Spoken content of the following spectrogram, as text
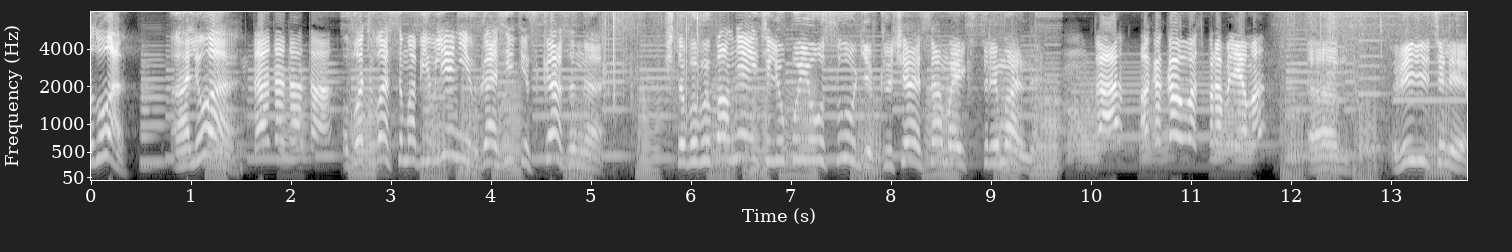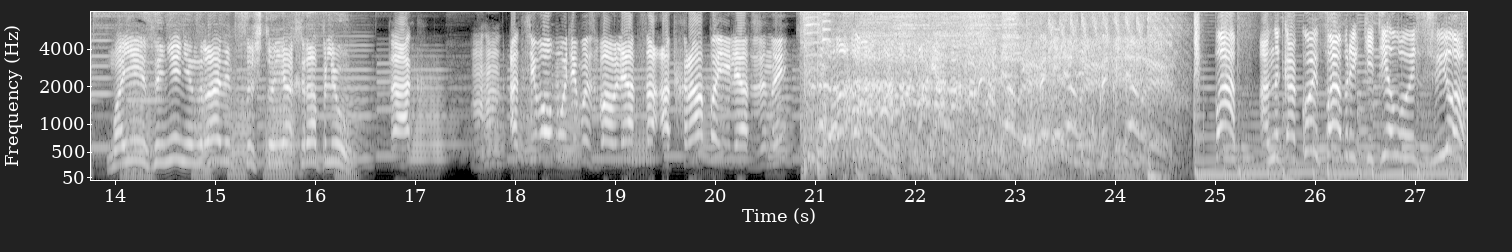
Алло, алло, Да-да-да-да. вот в вашем объявлении в газете сказано, что вы выполняете любые услуги, включая самые экстремальные. Да, а какая у вас проблема? Эм, видите ли, моей жене не нравится, что я храплю. Так, от чего будем избавляться? От храпа или от жены? какой фабрике делают звезд?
